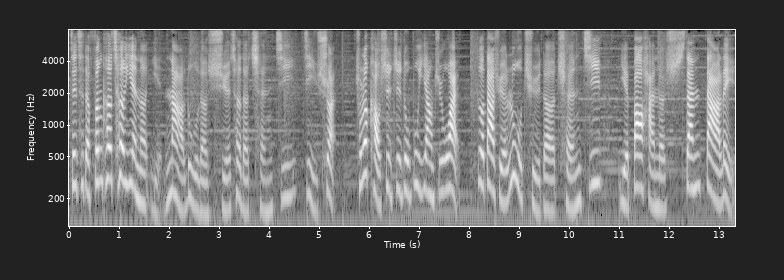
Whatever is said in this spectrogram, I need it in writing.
这次的分科测验呢，也纳入了学测的成绩计算。除了考试制度不一样之外，各大学录取的成绩也包含了三大类，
